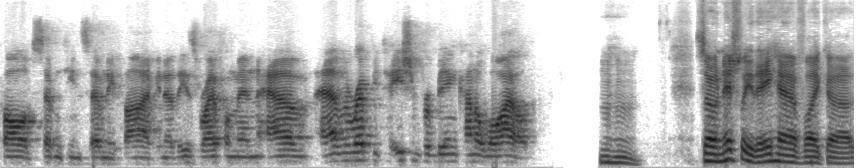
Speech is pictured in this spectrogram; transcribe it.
fall of 1775. You know, these riflemen have, have a reputation for being kind of wild. Mm-hmm. So initially they have like, a, uh,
